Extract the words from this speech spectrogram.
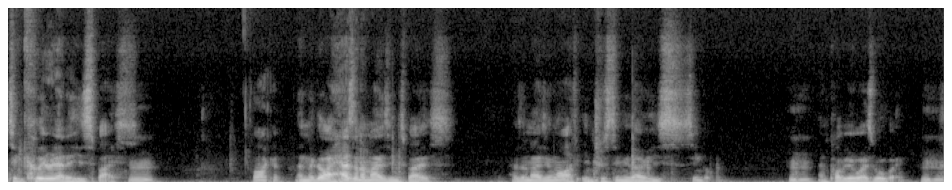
to clear it out of his space. Mm. Like it. And the guy has an amazing space, has an amazing life. Interestingly, though, he's single, Mhm. and probably always will be.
